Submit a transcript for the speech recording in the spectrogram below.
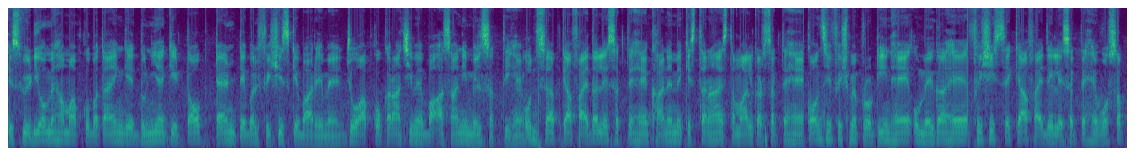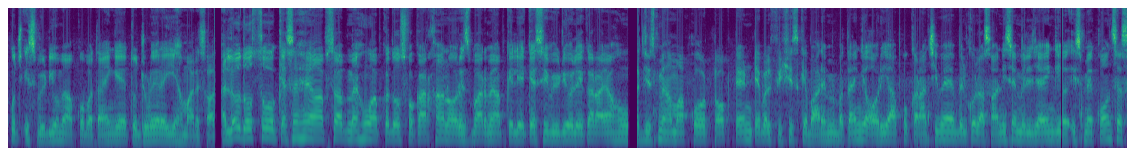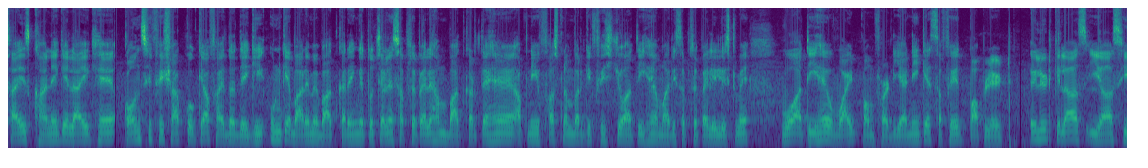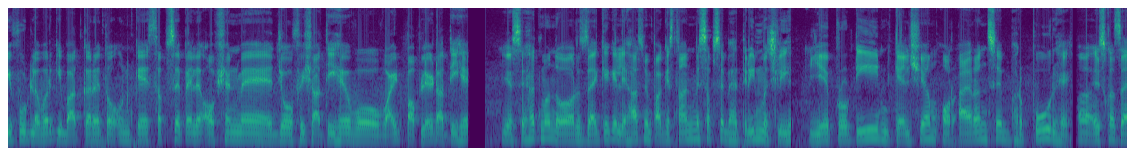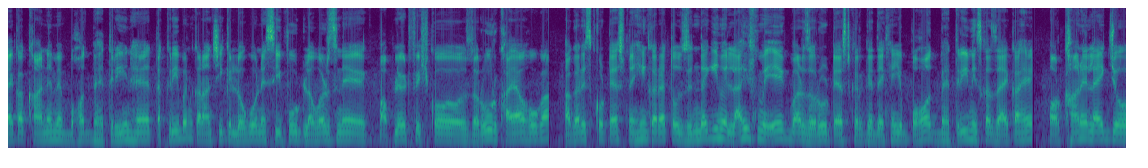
इस वीडियो में हम आपको बताएँगे दुनिया की टॉप टेन टेबल फिशेस के बारे में, जो आपको कराची में आसानी मिल सकती हैं। उनसे आप क्या फ़ायदा ले सकते हैं? खाने में किस तरह इस्तेमाल कर सकते हैं? कौन सी फ़िश में प्रोटीन है? ओमेगा है? फिशेस से क्या फ़ायदे ले सकते हैं? वो सब कुछ इस वीडियो में आपको बताएँगे तो जुड़े रहिए हमारे साथ। हेलो दोस्तों, कैसे हैं आप सब? मैं हूँ आपका दोस्त फ़कार खान, और इस बार मैं आपके लिए कैसी वीडियो लेकर आया हूँ, जिसमें हम आपको टॉप टेन टेबल फिशेस के बारे में बताएँगे, और ये आपको कराची में बिल्कुल आसानी से मिल जाएँगी। इसमें कौन सा साइज़ खाने के लायक है? कौन सी फ़िश आपको क्या फ़ायदा देगी? उनके बारे में बात करेंगे। तो चलें, सबसे पहले हम बात करते हैं अपनी फ़र्स्ट नंबर की फ़िश जो आती है हमारी सबसे पहली लिस्ट में। वो आती है वाइट पम्फर्ट, यानी कि सफ़ेद पापलेट। एलिट क्लास या सी फ़ूड लवर की बात करें तो उनके सबसे पहले ऑप्शन में जो फ़िश आती है, वो वाइट पापलेट आती है। ये सेहतमंद और जायके के लिहाज में पाकिस्तान में सबसे बेहतरीन मछली है। ये प्रोटीन, कैल्शियम और आयरन से भरपूर है। इसका जायका खाने में बहुत बेहतरीन है। तकरीबन कराची के लोगों ने सी फ़ूड लवर्स ने पापलेट फ़िश को ज़रूर खाया होगा। अगर इसको टेस्ट नहीं करा तो ज़िंदगी में लाइफ में एक बार ज़रूर टेस्ट करके देखें। ये बहुत बेहतरीन इसका जायका है। और खाने लायक जो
